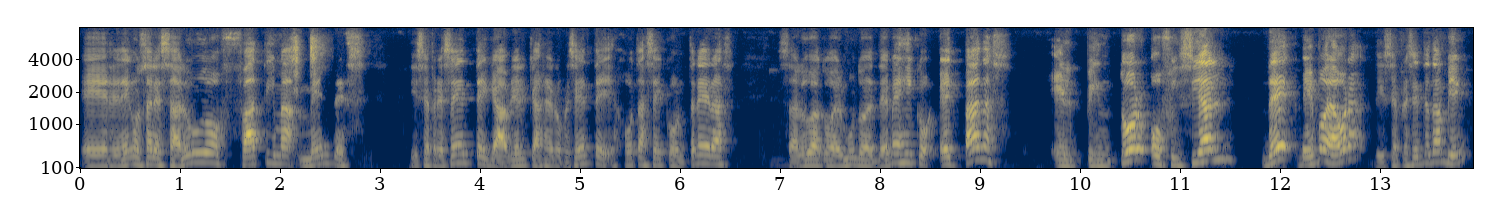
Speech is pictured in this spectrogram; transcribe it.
Eh, René González, saludos. Fátima Méndez dice presente. Gabriel Carrero presente. JC Contreras, saludo a todo el mundo desde México. Ed Panas, el pintor oficial de Béisbol ahora, dice presente también.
